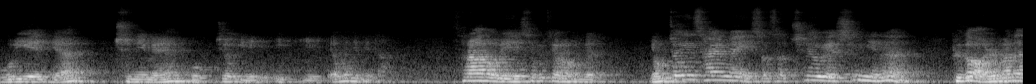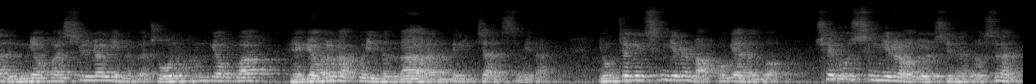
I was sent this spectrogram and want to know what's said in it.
우리에 대한 주님의 목적이 있기 때문입니다. 사랑하는 우리 세국자 여러분들, 영적인 삶에 있어서 최후의 승리는 그가 얼마나 능력과 실력이 있는가, 좋은 환경과 배경을 갖고 있는가라는 데 있지 않습니다. 영적인 승리를 맛보게 하는 것, 최후 승리를 얻을 수 있는 것은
